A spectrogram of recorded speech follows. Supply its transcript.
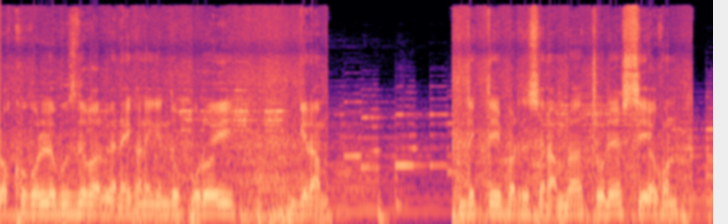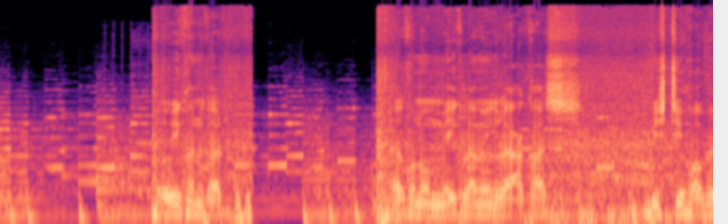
লক্ষ্য করলে বুঝতে পারবেন, এখানে কিন্তু পুরোই গ্রাম। দেখতেই পারতেছেন, আমরা চলে আসছি এখন ওইখানকার। এখনও মেঘলা মেঘলা আকাশ, বৃষ্টি হবে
